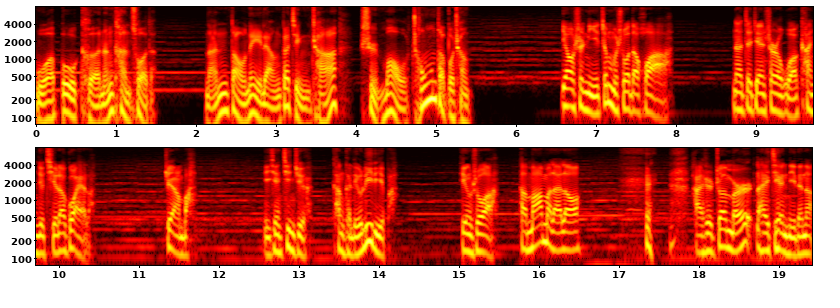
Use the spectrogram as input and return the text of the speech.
我不可能看错的。难道那两个警察是冒充的不成？要是你这么说的话，那这件事我看就奇了怪了。这样吧，你先进去看看刘丽丽吧。听说啊，她妈妈来了哦，嘿，嘿 还是专门来见你的呢。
